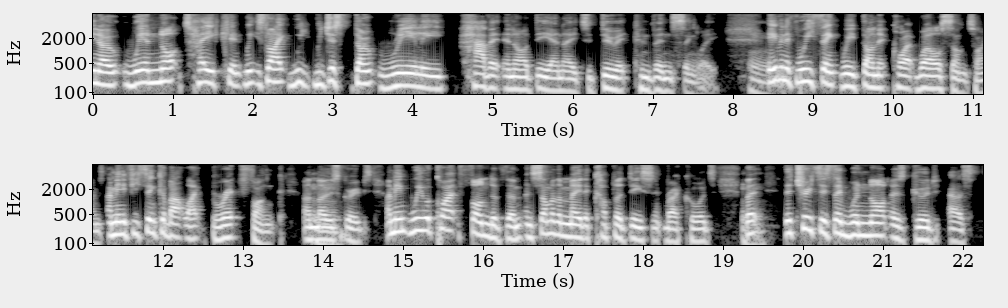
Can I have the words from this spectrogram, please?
you know, we're not taking. We, it's like we we just don't really have it in our DNA to do it convincingly hmm. even if we think we've done it quite well sometimes. I mean, if you think about like Brit Funk and hmm. those groups, I mean, we were quite fond of them, and some of them made a couple of decent records. But hmm. the truth is, they were not as good as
